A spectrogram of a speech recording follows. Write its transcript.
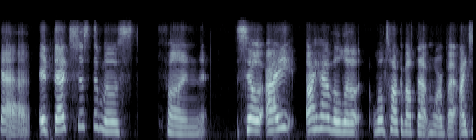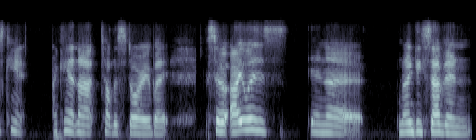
Yeah, it. That's just the most fun. So I I have a little. We'll talk about that more, but I just can't. I can't not tell this story. But so I was in uh '97.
